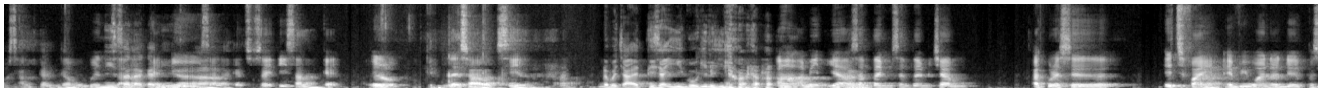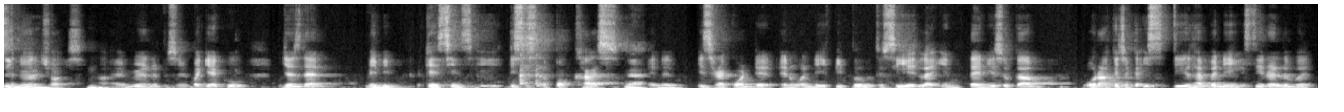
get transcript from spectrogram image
oh, salahkan government, Ni salahkan, salahkan ni, ni, ah. salahkan society, salahkan you know, that's how I would say lah. Dah baca artis yang ego gila-gila. Ah, I mean, yeah, Hmm. sometimes sometimes macam aku rasa it's fine. Everyone ada personal choice. Ah, everyone ada personal. Bagi aku, just that maybe okay since this is a podcast Yeah. and then it's recorded and one day people to see it like in 10 years to come orang akan cakap it's still happening it's still relevant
